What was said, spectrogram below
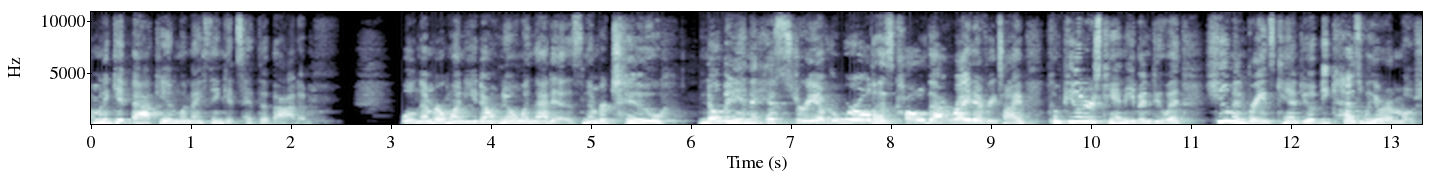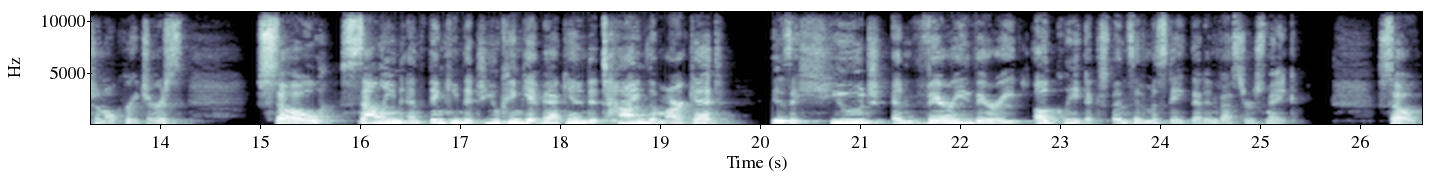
I'm going to get back in when I think it's hit the bottom. Well, number one, you don't know when that is. Number two, nobody in the history of the world has called that right every time. Computers can't even do it. Human brains can't do it because we are emotional creatures. So, selling and thinking that you can get back in to time the market is a huge and very, very ugly, expensive mistake that investors make. So,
